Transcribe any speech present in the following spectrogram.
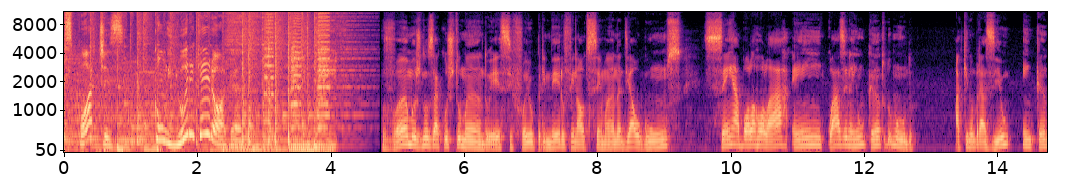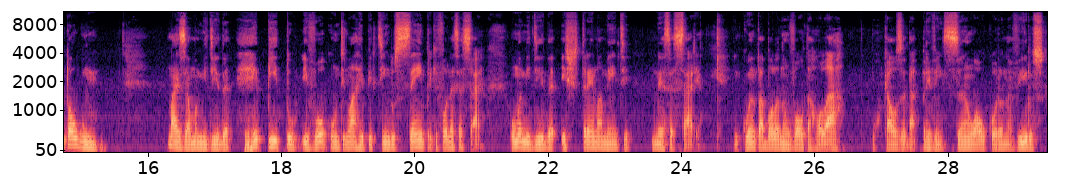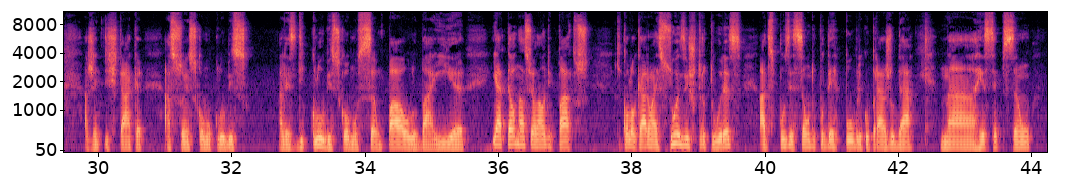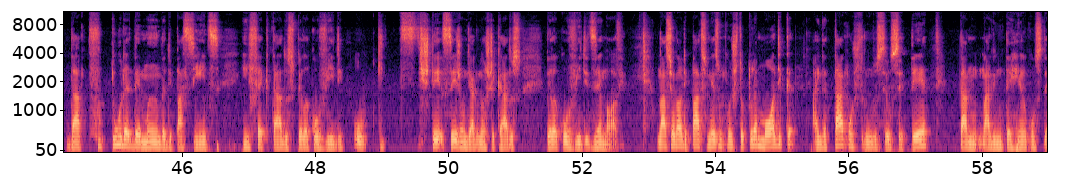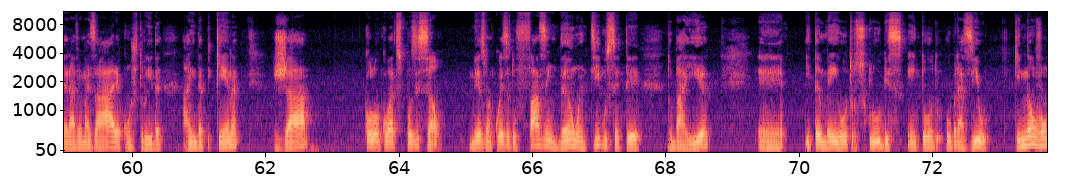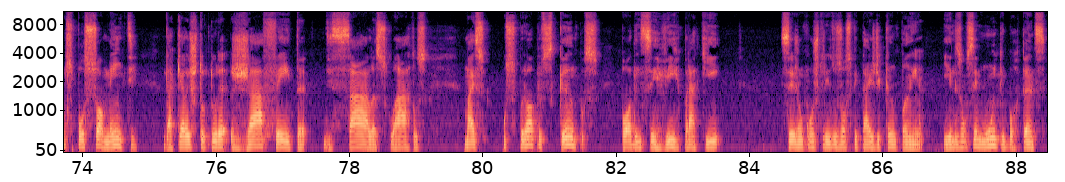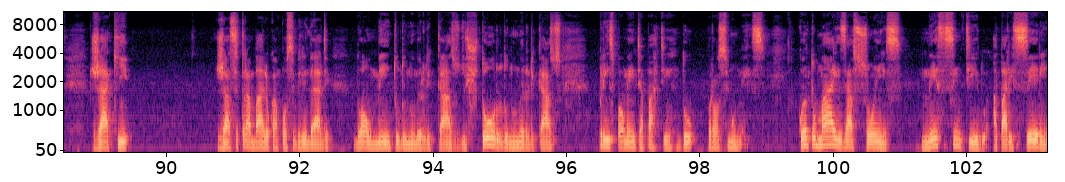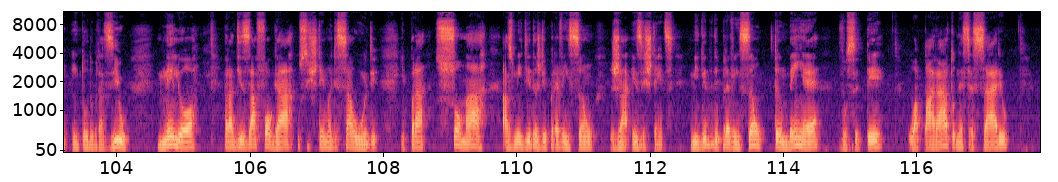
Esportes com Yuri Queiroga. Vamos nos acostumando. Esse foi o primeiro final de semana de alguns sem a bola rolar em quase nenhum canto do mundo. Aqui no Brasil, em canto algum. Mas é uma medida, repito, e vou continuar repetindo sempre que for necessário, uma medida extremamente necessária. Enquanto a bola não volta a rolar, por causa da prevenção ao coronavírus, a gente destaca ações como clubes, aliás, de clubes como São Paulo, Bahia e até o Nacional de Patos, que colocaram as suas estruturas à disposição do poder público para ajudar na recepção da futura demanda de pacientes infectados pela Covid ou que sejam diagnosticados pela Covid-19. O Nacional de Patos, mesmo com estrutura módica, ainda está construindo o seu CT, está ali no terreno considerável, mas a área construída ainda é pequena, já colocou à disposição. Mesma coisa do Fazendão, antigo CT do Bahia, é, e também outros clubes em todo o Brasil, que não vão dispor somente daquela estrutura já feita de salas, quartos, mas os próprios campos podem servir para que sejam construídos hospitais de campanha. E eles vão ser muito importantes, já que já se trabalha com a possibilidade do aumento do número de casos, do estouro do número de casos, principalmente a partir do próximo mês. Quanto mais ações nesse sentido aparecerem em todo o Brasil, melhor para desafogar o sistema de saúde e para somar as medidas de prevenção já existentes. Medida de prevenção também é você ter o aparato necessário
